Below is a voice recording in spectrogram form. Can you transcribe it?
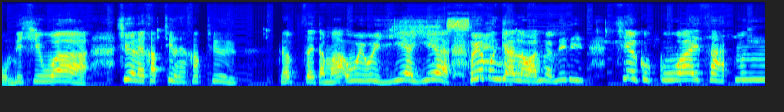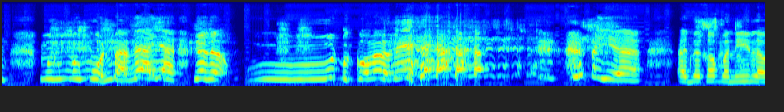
ผมที่ชื่อว่า ชื่ออะไรครับ ชื่ออะไรครับ ชื่อครับไซตามะอุ้ยอุ้ยเยี่ยเยี่ยเฮ้ยมึงอย่าหลอนแบบนี้ดิเชื่อกูกลัวไอสัตว์มึงมึงมึงหมุนแบบนี้ไอ้เหี้ยเนี่ยเนี่ยอู้มึงกลัวไหมแบบนี้ไอ้เหี้ยอันนะครับวันนี้เรา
